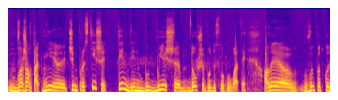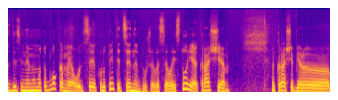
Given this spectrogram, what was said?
вважав так: ні, чим простіше, тим він більше довше буде слугувати. Але в випадку з дизельними мотоблоками, це крутити це не дуже весела історія. Краще. Краще б я е,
